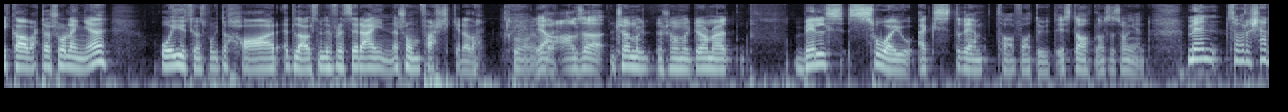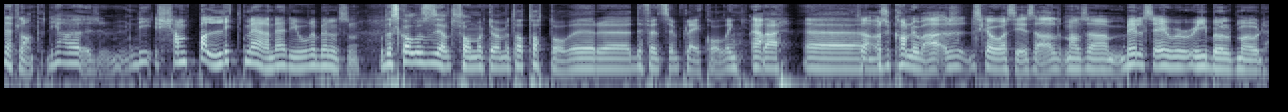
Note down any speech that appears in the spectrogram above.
ikke har vært der så lenge, og i utgangspunktet har et lag som de fleste regner som ferskere, da. Ja, altså Sean, Sean McDermott Bills så jo ekstremt tafatte ut i starten av sesongen. Men så har det skjedd et eller annet. De, har, de kjemper litt mer enn det de gjorde i begynnelsen. Og Det skal jo si at Sean McDermott har tatt over uh, defensive play calling ja. der. Uh, så, og så kan det jo være Det skal jo også sies, men altså Bills er jo rebuild mode,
